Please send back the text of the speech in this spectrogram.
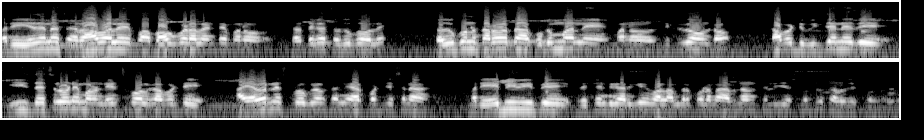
మరి ఏదైనా రావాలి బా- బాగుపడాలంటే మనం శ్రద్ధగా చదువుకోవాలి. చదువుకున్న తర్వాత ఆ కుటుంబాన్ని మనం దిక్కుగా ఉంటాం. కాబట్టి విద్య అనేది ఈ దశలోనే మనం నేర్చుకోవాలి కాబట్టి ఆ అవేర్నెస్ ప్రోగ్రామ్స్ అన్ని ఏర్పాటు చేసిన మరి ఏబీవీపీ ప్రెసిడెంట్ గారికి వాళ్ళందరూ కూడా నా అభినందన తెలియజేసుకుంటూ సెలవు తీసుకుంటున్నాను.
